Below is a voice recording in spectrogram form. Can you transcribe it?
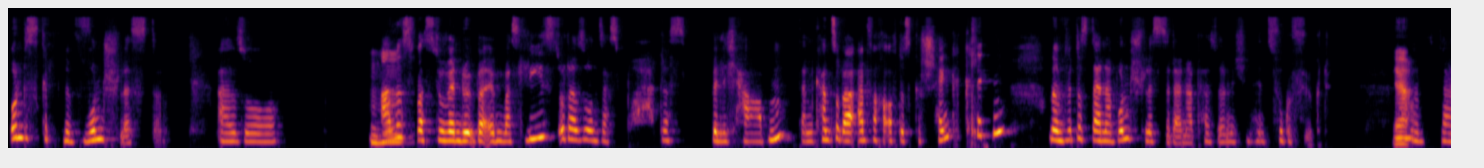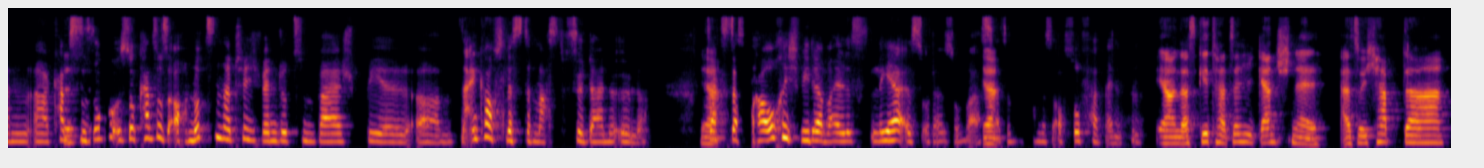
Und es gibt eine Wunschliste. Also Mhm. alles, was du, wenn du über irgendwas liest oder so und sagst, boah, das will ich haben, dann kannst du da einfach auf das Geschenk klicken und dann wird es deiner Wunschliste, deiner persönlichen hinzugefügt. Ja, Und dann äh, kannst Das du so, so kannst du es auch nutzen, natürlich, wenn du zum Beispiel ähm, eine Einkaufsliste machst für deine Öle. ja. Sagst, das brauche ich wieder, weil es leer ist oder sowas. Ja. Also man kann das auch so verwenden. Ja, und das geht tatsächlich ganz schnell. Also ich habe da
